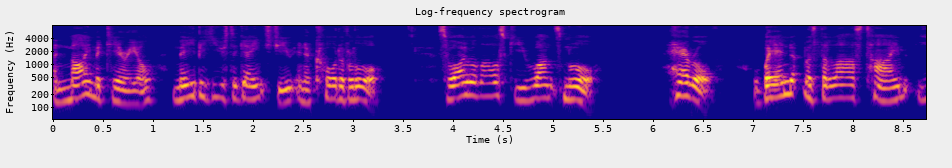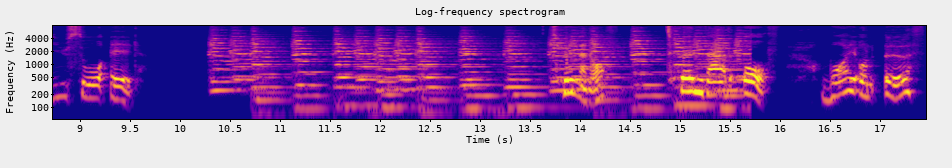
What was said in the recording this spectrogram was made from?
and my material may be used against you in a court of law. So I will ask you once more Harold, when was the last time you saw Ed? Turn that off. Turn that off. Why on earth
